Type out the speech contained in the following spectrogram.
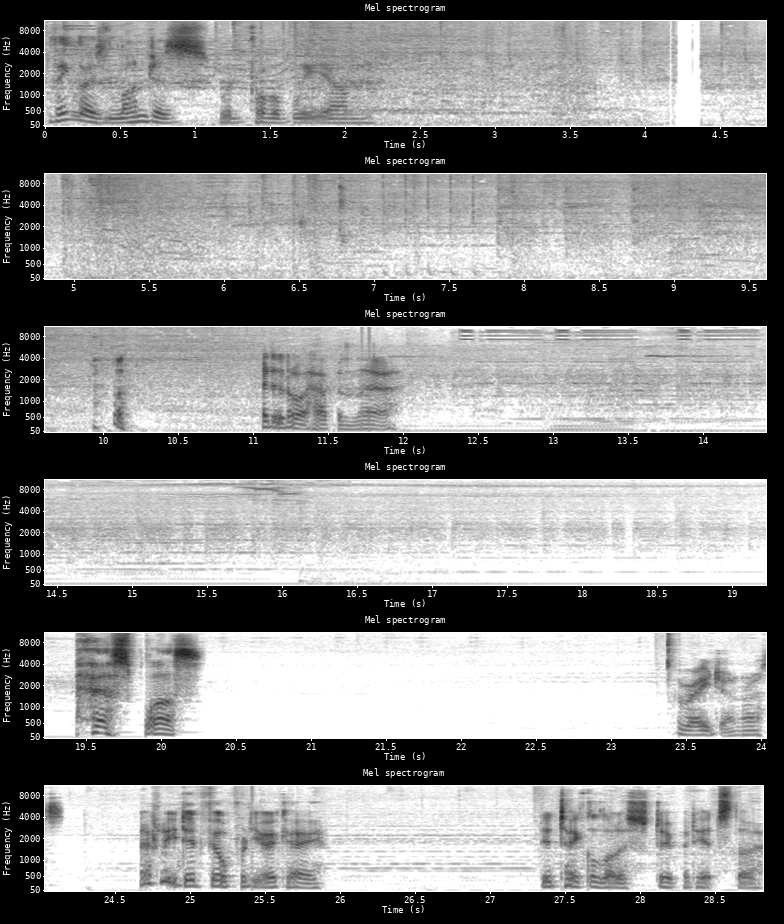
I think those lunges would probably um I don't know what happened there. S plus. Very generous. Actually did feel pretty okay. Did take a lot of stupid hits though.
